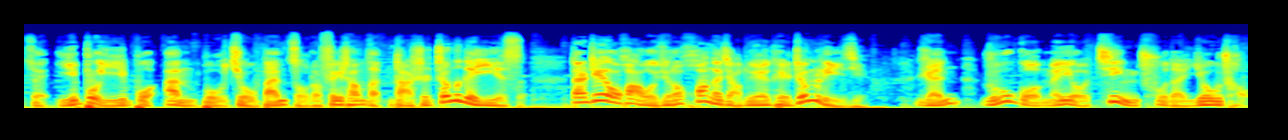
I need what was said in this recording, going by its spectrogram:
所以一步一步按部就班，走得非常稳当，是这么个意思。但这个话，我觉得换个角度也可以这么理解：人如果没有近处的忧愁，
